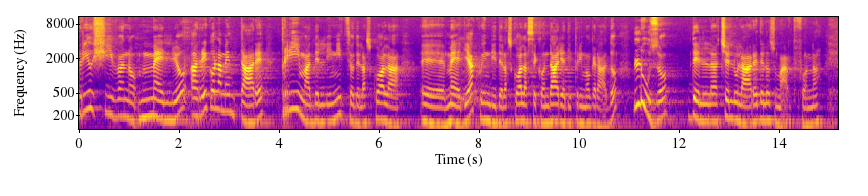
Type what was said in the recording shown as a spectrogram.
riuscivano meglio a regolamentare prima dell'inizio della scuola eh, media, quindi della scuola secondaria di primo grado, l'uso del cellulare, dello smartphone.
